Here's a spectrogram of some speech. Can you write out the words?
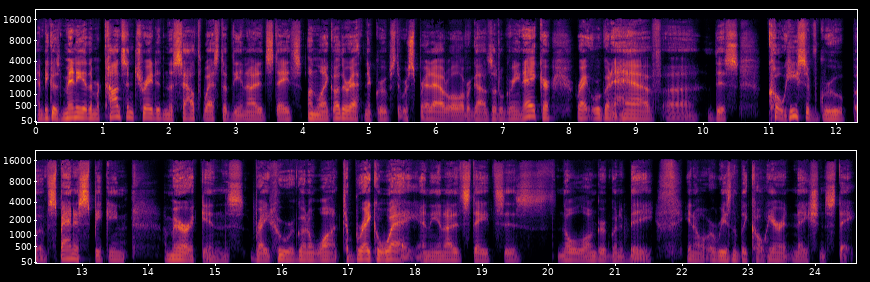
And because many of them are concentrated in the southwest of the United States, unlike other ethnic groups that were spread out all over God's little green acre, right? We're going to have uh, this cohesive group of Spanish speaking Americans, right, who are going to want to break away. And the United States is no longer going to be, you know, a reasonably coherent nation state.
